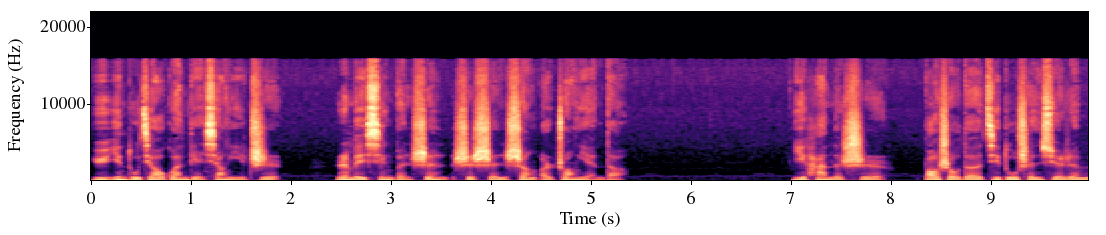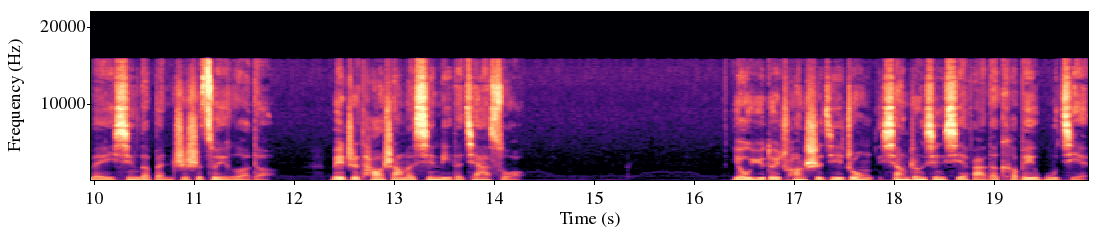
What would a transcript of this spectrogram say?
与印度教观点相一致。认为性本身是神圣而庄严的。遗憾的是，保守的基督神学认为性的本质是罪恶的，为之套上了心理的枷锁。由于对《创世纪》中象征性写法的可悲误解，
